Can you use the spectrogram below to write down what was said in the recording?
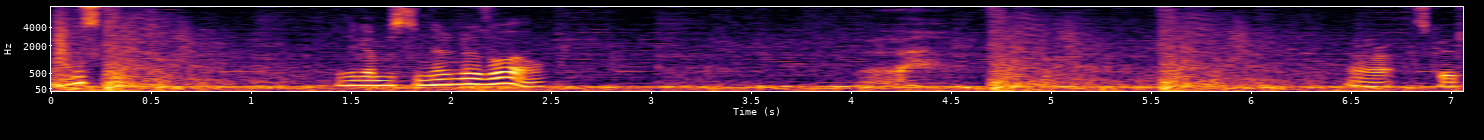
I missed him. I think I missed him there as well. Uh, Alright, that's good.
